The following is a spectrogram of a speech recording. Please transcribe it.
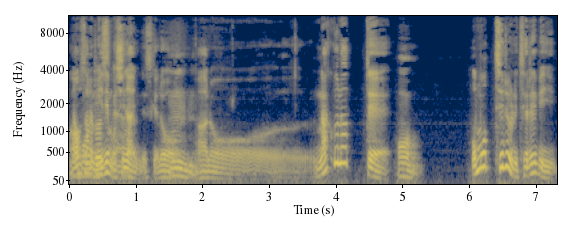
あなおさら見れもしないんですけど、うんあのー、亡くなって、思ってるよりテレビ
